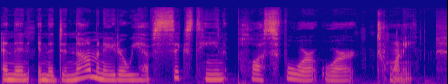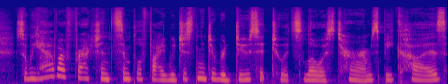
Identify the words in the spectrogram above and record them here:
And then in the denominator, we have 16 plus 4 or 20. So we have our fraction simplified. We just need to reduce it to its lowest terms because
